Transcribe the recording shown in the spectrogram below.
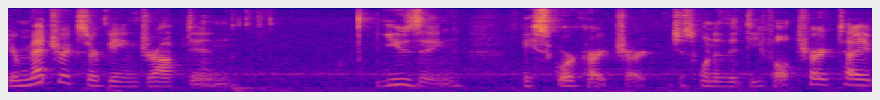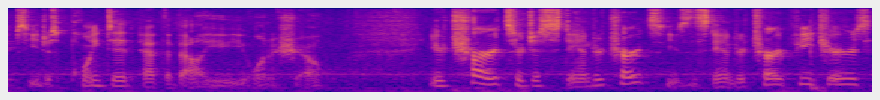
Your metrics are being dropped in using a scorecard chart, just one of the default chart types. You just point it at the value you want to show. Your charts are just standard charts, use the standard chart features,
